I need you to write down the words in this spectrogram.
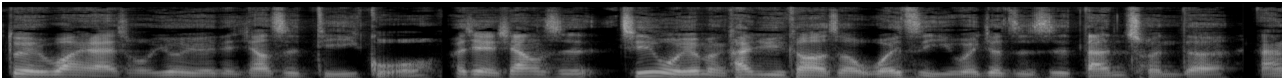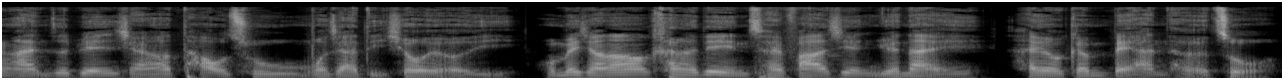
对外来说又有点像是敌国，而且像是，其实我原本看预告的时候，我一直以为就只是单纯的南韩这边想要逃出摩加迪修而已，我没想到看了电影才发现，原来还有跟北韩合作。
